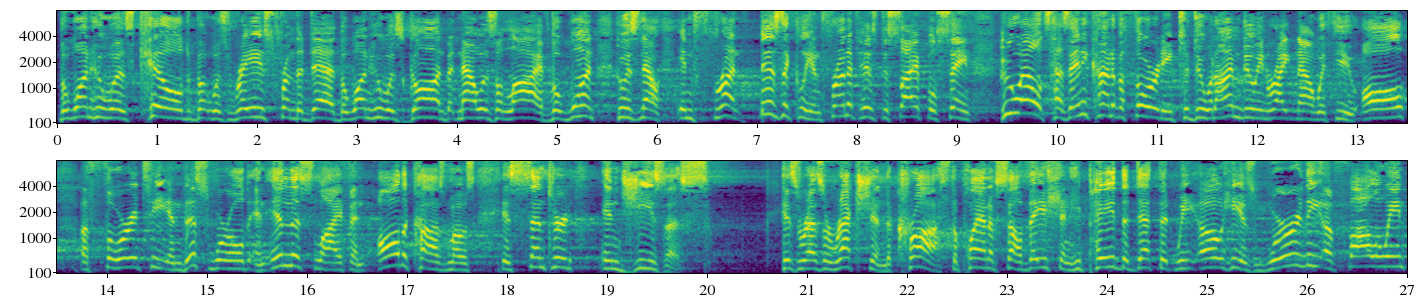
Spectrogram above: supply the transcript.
the one who was killed but was raised from the dead. The one who was gone but now is alive. The one who is now in front, physically in front of his disciples saying, who else has any kind of authority to do what I'm doing right now with you? All authority in this world and in this life and all the cosmos is centered in Jesus. His resurrection, the cross, the plan of salvation. He paid the debt that we owe. He is worthy of following.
